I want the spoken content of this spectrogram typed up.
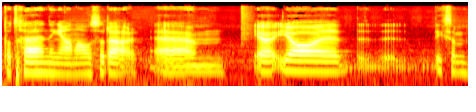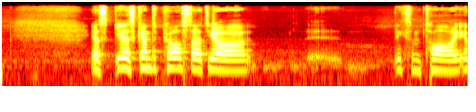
på träningarna och sådär. Jag, jag, liksom, jag, ska- jag ska inte påstå att jag eh, liksom tar,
